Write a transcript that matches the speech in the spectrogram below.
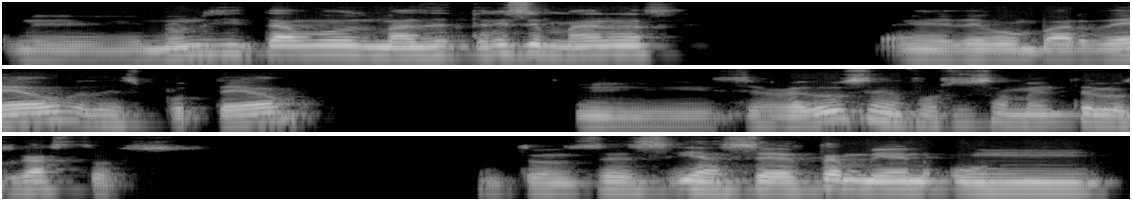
no necesitamos más de tres semanas de bombardeo, de espoteo, y se reducen forzosamente los gastos. Entonces, y hacer también un,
